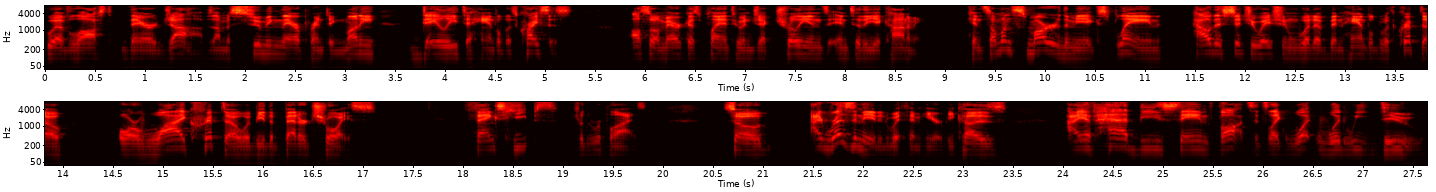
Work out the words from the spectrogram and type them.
who have lost their jobs. I'm assuming they are printing money daily to handle this crisis. Also, America's plan to inject trillions into the economy. Can someone smarter than me explain how this situation would have been handled with crypto or why crypto would be the better choice? Thanks heaps for the replies. So I resonated with him here because I have had these same thoughts. It's like, what would we do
